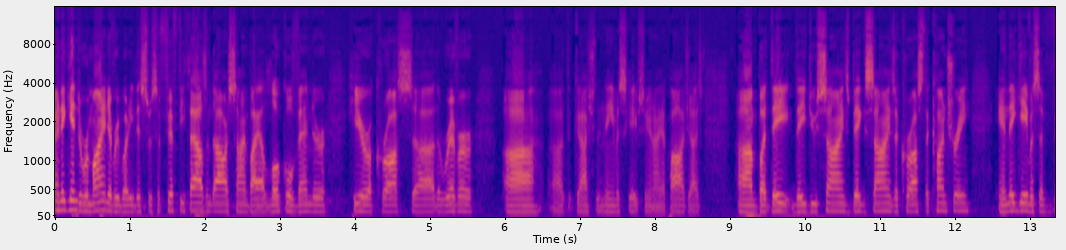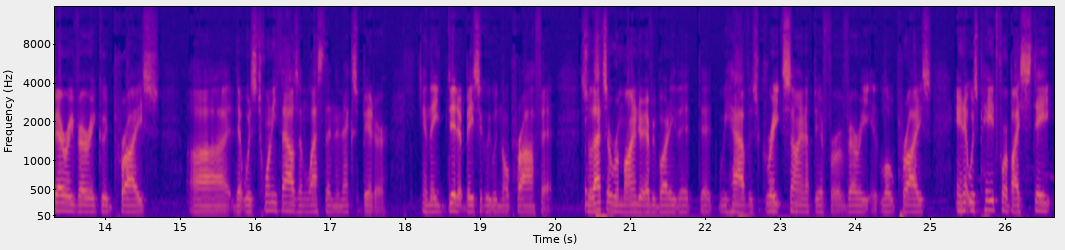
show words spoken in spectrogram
And again, to remind everybody, this was a fifty thousand dollar sign by a local vendor here across uh, the river. Uh, uh, gosh, the name escapes me, and I apologize. Um, but they, they do signs, big signs across the country, and they gave us a very, very good price uh, that was 20000 less than the next bidder. And they did it basically with no profit. So that's a reminder everybody that, that we have this great sign up there for a very low price. And it was paid for by state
